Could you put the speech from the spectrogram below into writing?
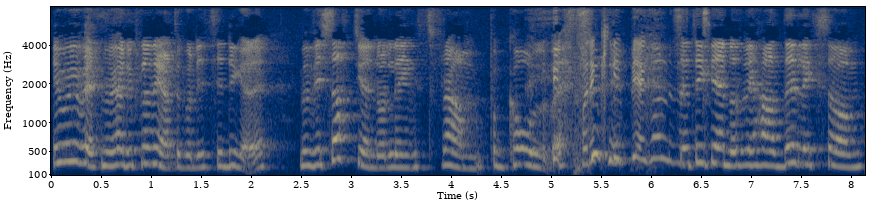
Jo, jag vet men vi hade ju planerat att gå dit tidigare. Men vi satt ju ändå längst fram på golvet. på det klibbiga golvet. Så jag tyckte ändå att vi hade liksom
